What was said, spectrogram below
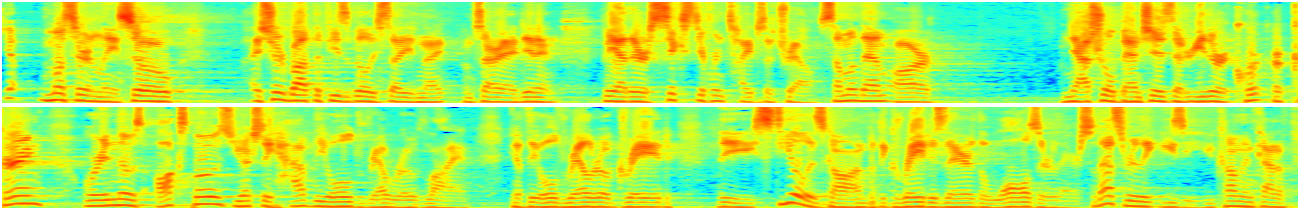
Yep, most certainly. So I should have brought the feasibility study tonight. I'm sorry I didn't. But yeah, there are six different types of trail. Some of them are natural benches that are either occur- occurring or in those oxbows you actually have the old railroad line. You have the old railroad grade. The steel is gone but the grade is there. The walls are there. So that's really easy. You come and kind of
